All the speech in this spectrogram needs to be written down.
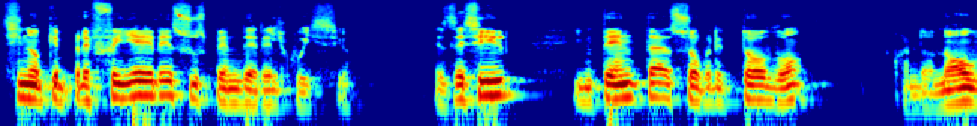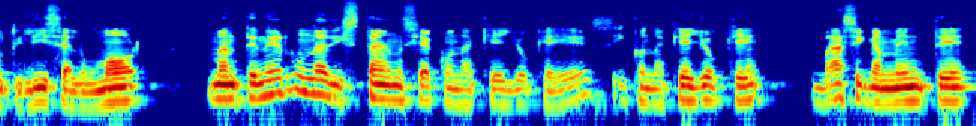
sino que prefiere suspender el juicio. Es decir, intenta sobre todo, cuando no utiliza el humor, mantener una distancia con aquello que es y con aquello que básicamente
